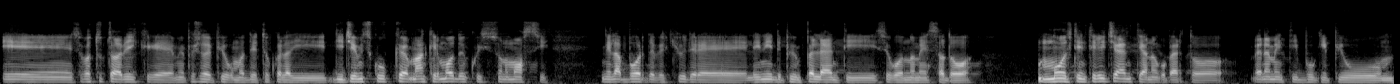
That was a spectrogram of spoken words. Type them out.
e soprattutto la pick che mi è piaciuta di più, come ho detto, quella di, di James Cook, ma anche il modo in cui si sono mossi nella board per chiudere le need più impellenti, secondo me è stato molto intelligente. Hanno coperto veramente i buchi più,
